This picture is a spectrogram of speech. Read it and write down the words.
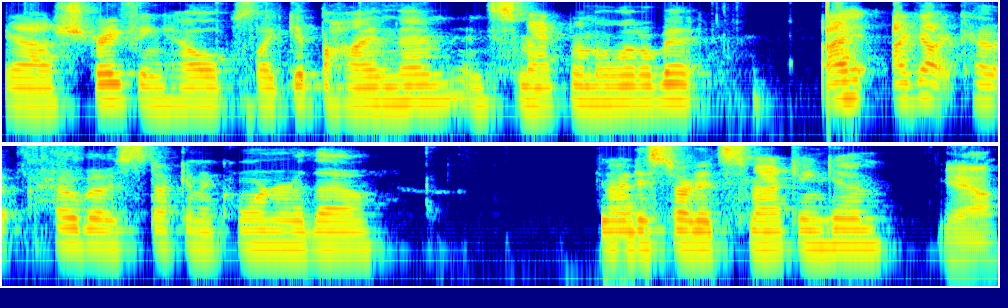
Yeah, strafing helps. Like get behind them and smack them a little bit. I I got co- hobo stuck in a corner though, and I just started smacking him. Yeah.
